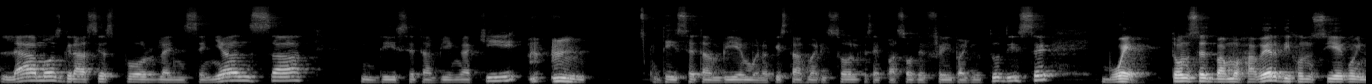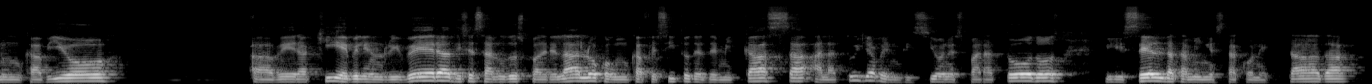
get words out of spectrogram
Lamos, gracias por la enseñanza. Dice también aquí, dice también, bueno, aquí está Marisol que se pasó de Facebook a YouTube. Dice, bueno, entonces vamos a ver, dijo un ciego y nunca vio. A ver aquí, Evelyn Rivera dice saludos Padre Lalo con un cafecito desde mi casa a la tuya, bendiciones para todos. Gliselda también está conectada.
